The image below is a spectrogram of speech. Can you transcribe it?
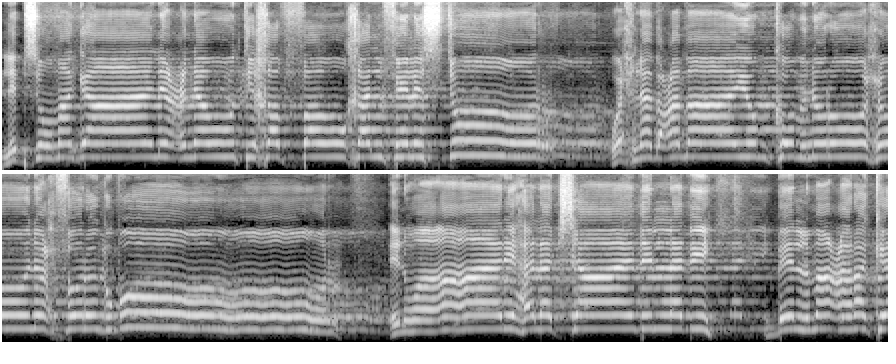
لبسوا مقانعنا وتخفوا خلف الستور. وإحنا بعمايمكم نروح ونحفر قبور. انواري هالاجساد الذي بالمعركة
